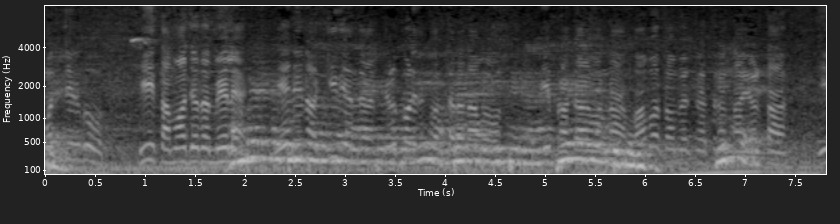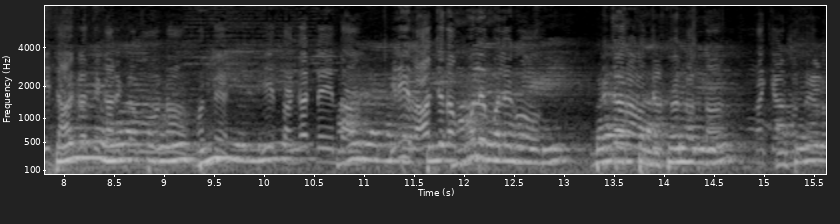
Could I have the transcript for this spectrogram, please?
ಮನುಷ್ಯರಿಗೂ ಈ ಸಮಾಜದ ಮೇಲೆ ಏನೇನು ಅಕ್ಕಿದೆ ಅಂತ ತಿಳ್ಕೊಳ್ಳೋದಕ್ಕೋಸ್ಕರ ನಾವು ಈ ಪ್ರಚಾರವನ್ನು ಬಾಬಾ ಸಾಹೇಬ್ ಹತ್ರನ ಹೇಳ್ತಾ ಈ ಜಾಗೃತಿ ಕಾರ್ಯಕ್ರಮವನ್ನು ಮತ್ತೆ ಈ ಸಂಘಟನೆಯಿಂದ ಇಡೀ ರಾಜ್ಯದ ಮೂಲೆ ಮೂಲೆಗೂ ವಿಚಾರವನ್ನು ತಿಳಿಸಬೇಕಂತ ನಾನು ಎರಡು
